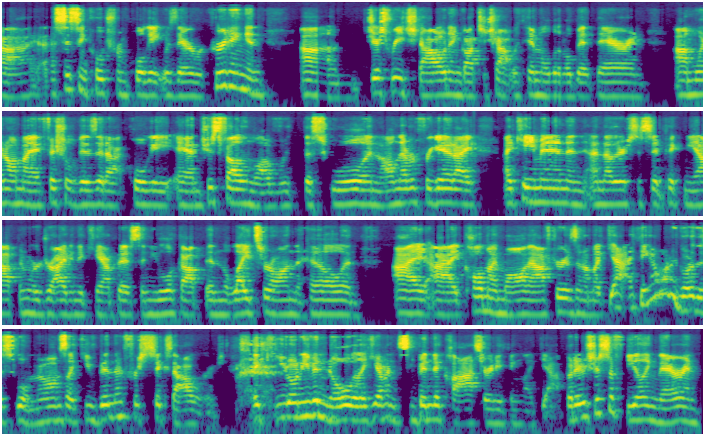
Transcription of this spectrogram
uh, assistant coach from colgate was there recruiting and um, just reached out and got to chat with him a little bit there and um, went on my official visit at colgate and just fell in love with the school. And i'll never forget i i came in and another assistant picked me up and we're driving to campus and you look up and the lights are on the hill and I, I called my mom afterwards and I'm like, yeah, I think I want to go to this school. My mom's like, you've been there for six hours. Like you don't even know, like you haven't been to class or anything like that. But it was just a feeling there. And,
